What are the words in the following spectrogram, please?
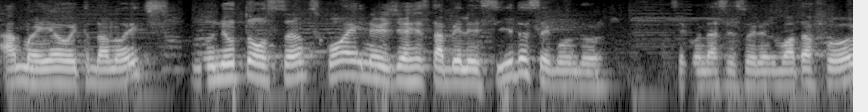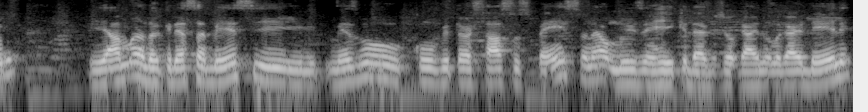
amanhã, 8 da noite, no Newton Santos, com a energia restabelecida, segundo, segundo a assessoria do Botafogo. E Amanda, eu queria saber se, mesmo com o Vitor Sá suspenso, né, o Luiz Henrique deve jogar aí no lugar dele,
